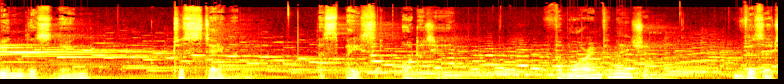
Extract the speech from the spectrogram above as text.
Been listening to Stamen, a space oddity. For more information, visit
